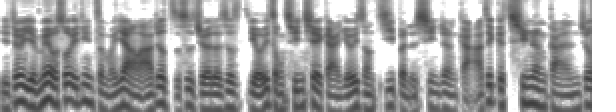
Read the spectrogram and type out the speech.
也就也没有说一定怎么样啦，就只是觉得就是有一种亲切感，有一种基本的信任感啊，这个信任感就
